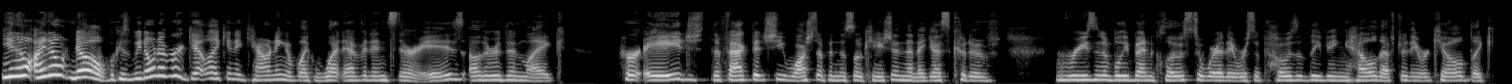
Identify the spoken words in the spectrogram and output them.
You know, I don't know because we don't ever get like an accounting of like what evidence there is other than like her age, the fact that she washed up in this location that I guess could have reasonably been close to where they were supposedly being held after they were killed like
